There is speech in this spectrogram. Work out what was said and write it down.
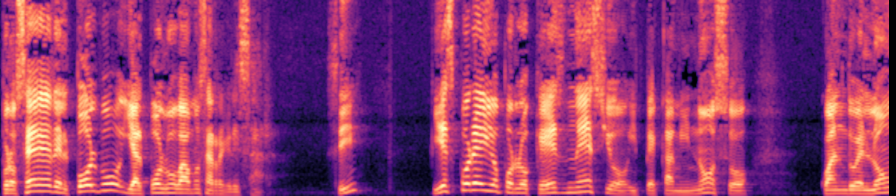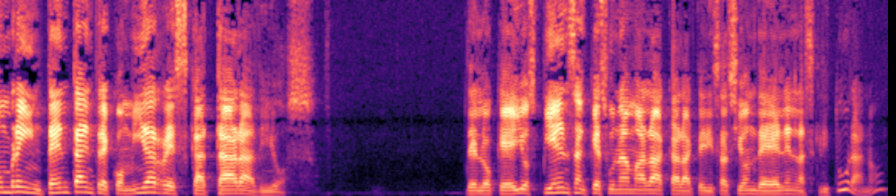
procede del polvo y al polvo vamos a regresar, ¿sí? Y es por ello por lo que es necio y pecaminoso cuando el hombre intenta, entre comillas, rescatar a Dios de lo que ellos piensan que es una mala caracterización de Él en la escritura, ¿no?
